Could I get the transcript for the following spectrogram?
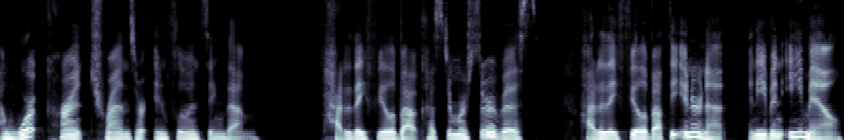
And what current trends are influencing them? How do they feel about customer service? How do they feel about the internet and even email?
